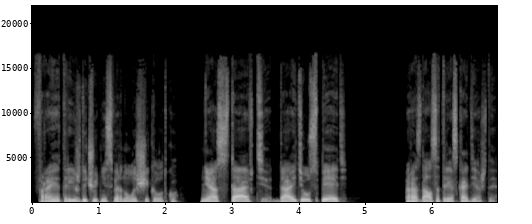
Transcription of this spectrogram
Фрея трижды чуть не свернула щиколотку. «Не оставьте! Дайте успеть!» Раздался треск одежды.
